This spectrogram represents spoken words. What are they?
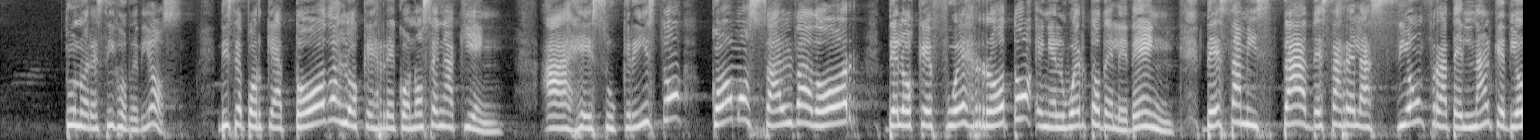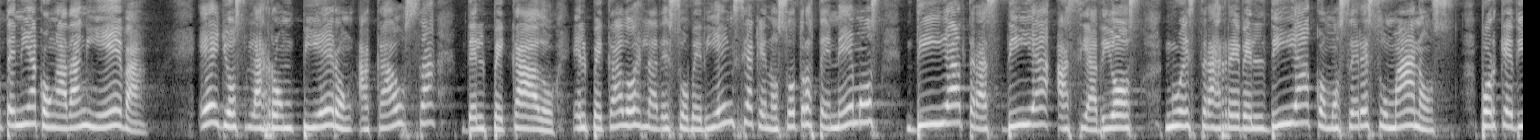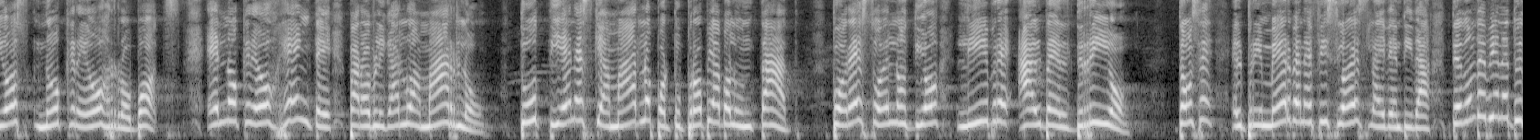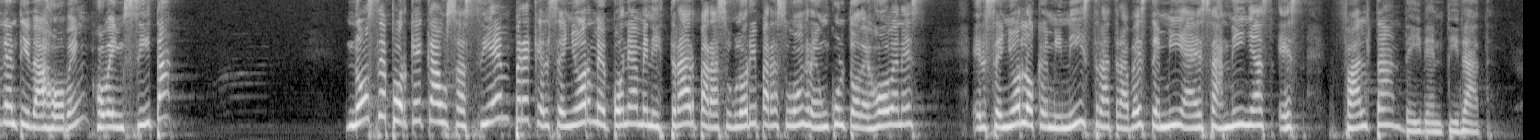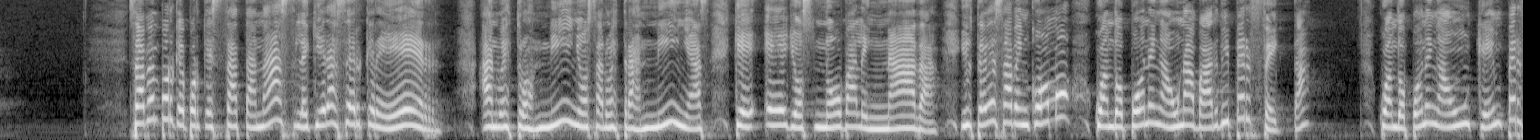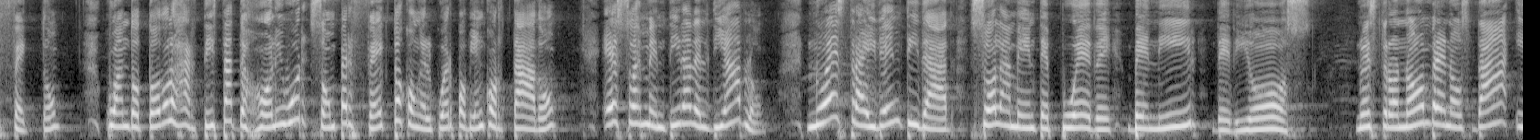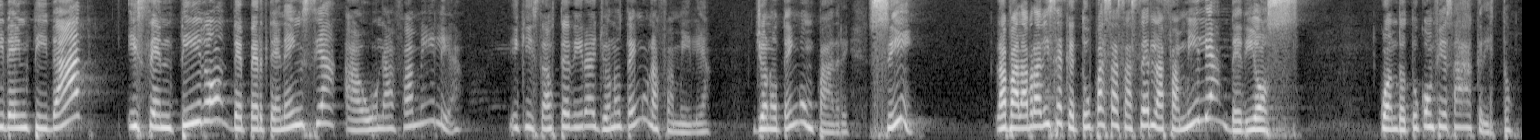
tú no eres hijo de Dios. Dice, porque a todos los que reconocen a quién? A Jesucristo como Salvador de lo que fue roto en el huerto del Edén, de esa amistad, de esa relación fraternal que Dios tenía con Adán y Eva. Ellos la rompieron a causa del pecado. El pecado es la desobediencia que nosotros tenemos día tras día hacia Dios. Nuestra rebeldía como seres humanos. Porque Dios no creó robots. Él no creó gente para obligarlo a amarlo. Tú tienes que amarlo por tu propia voluntad. Por eso Él nos dio libre albedrío. Entonces, el primer beneficio es la identidad. ¿De dónde viene tu identidad, joven, jovencita? No sé por qué causa siempre que el Señor me pone a ministrar para su gloria y para su honra en un culto de jóvenes, el Señor lo que ministra a través de mí a esas niñas es falta de identidad. ¿Saben por qué? Porque Satanás le quiere hacer creer a nuestros niños, a nuestras niñas, que ellos no valen nada. Y ustedes saben cómo? Cuando ponen a una Barbie perfecta, cuando ponen a un Ken perfecto, cuando todos los artistas de Hollywood son perfectos con el cuerpo bien cortado, eso es mentira del diablo. Nuestra identidad solamente puede venir de Dios. Nuestro nombre nos da identidad y sentido de pertenencia a una familia. Y quizá usted dirá, yo no tengo una familia, yo no tengo un padre. Sí, la palabra dice que tú pasas a ser la familia de Dios. Cuando tú confiesas a Cristo,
